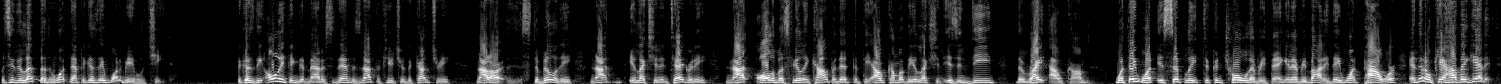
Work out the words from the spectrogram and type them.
But see, the left doesn't want that because they want to be able to cheat. Because the only thing that matters to them is not the future of the country, not our stability, not election integrity, not all of us feeling confident that the outcome of the election is indeed the right outcome. What they want is simply to control everything and everybody. They want power and they don't care how they get it.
